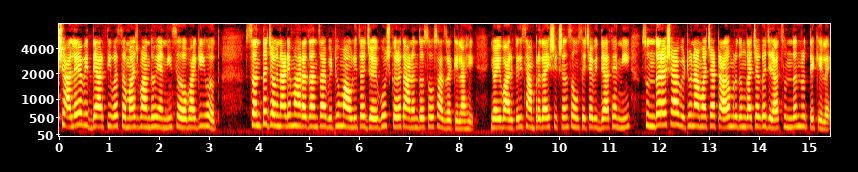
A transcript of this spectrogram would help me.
शालेय विद्यार्थी व समाज बांधव यांनी सहभागी होत संत जगनाडे महाराजांचा विठू माऊलीचा जयघोष करत आनंदोत्सव साजरा केला आहे. यावेळी वारकरी सांप्रदायिक शिक्षण संस्थेच्या विद्यार्थ्यांनी सुंदर अशा विठू नामाच्या टाळ मृदुंगाच्या गजरात सुंदर नृत्य केलंय.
